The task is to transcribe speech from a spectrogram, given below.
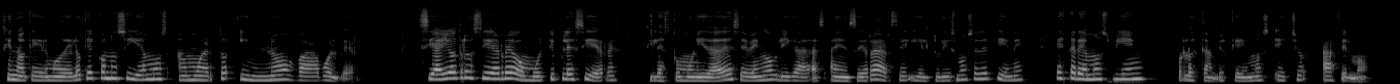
sino que el modelo que conocíamos ha muerto y no va a volver. Si hay otro cierre o múltiples cierres, si las comunidades se ven obligadas a encerrarse y el turismo se detiene, estaremos bien por los cambios que hemos hecho, afirmó.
